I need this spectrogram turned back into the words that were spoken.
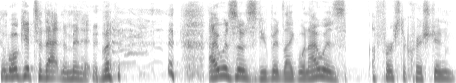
and we'll get to that in a minute. But I was so stupid. Like when I was a first a Christian,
